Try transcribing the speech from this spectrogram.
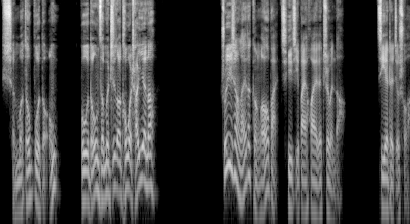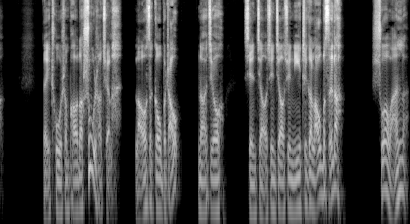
什么都不懂，不懂怎么知道偷我茶叶呢？”追上来的耿老板气急败坏的质问道，接着就说：“那畜生跑到树上去了，老子够不着，那就先教训教训你这个老不死的。”说完了，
